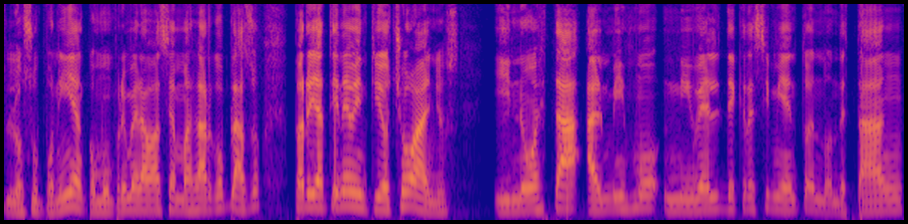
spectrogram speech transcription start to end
lo suponían como un primera base a más largo plazo, pero ya tiene 28 años y no está al mismo nivel de crecimiento en donde están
